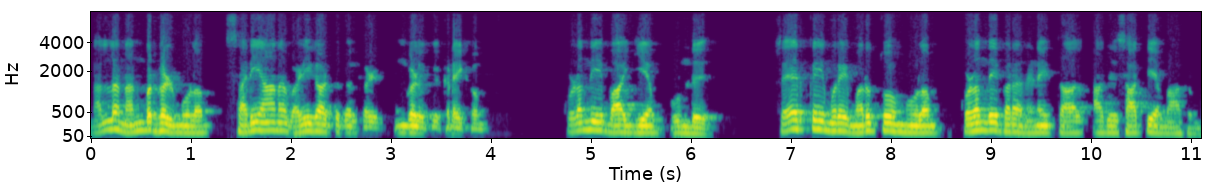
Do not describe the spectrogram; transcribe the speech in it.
நல்ல நண்பர்கள் மூலம் சரியான வழிகாட்டுதல்கள் உங்களுக்கு கிடைக்கும். குழந்தை பாக்கியம் உண்டு. செயற்கை முறை மருத்துவம் மூலம் குழந்தை பெற நினைத்தால் அது சாத்தியமாகும்.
